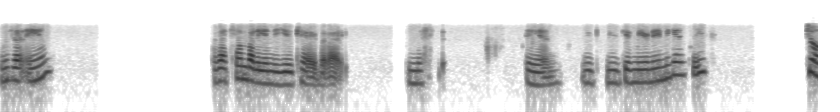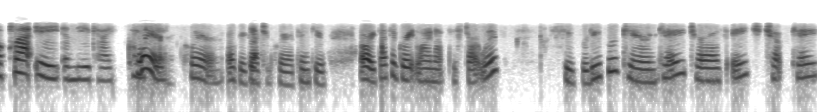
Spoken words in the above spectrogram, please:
Was that Anne? Got somebody in the UK, but I missed it. Anne. You, you give me your name again, please? Sure, Claire E in the UK. Thank Claire. you. Claire. Okay, gotcha, Claire. Thank you. All right, that's a great lineup to start with. Super duper, Karen K, Charles H, Chuck K,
